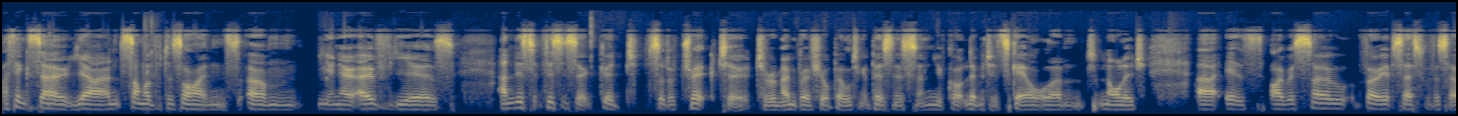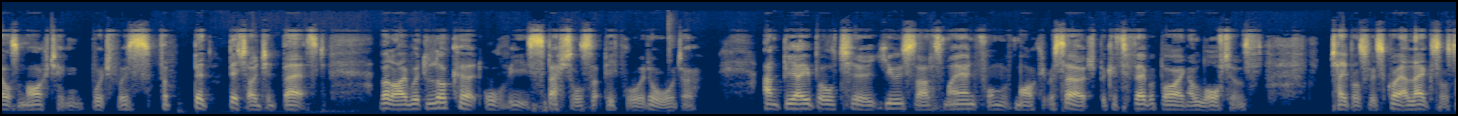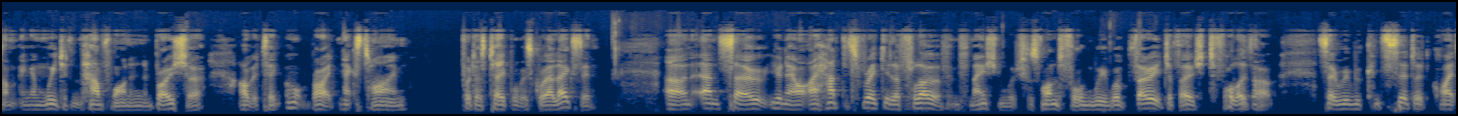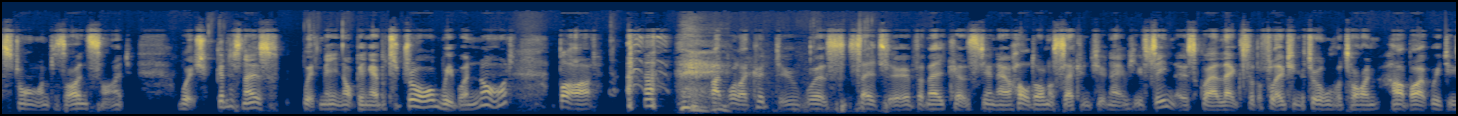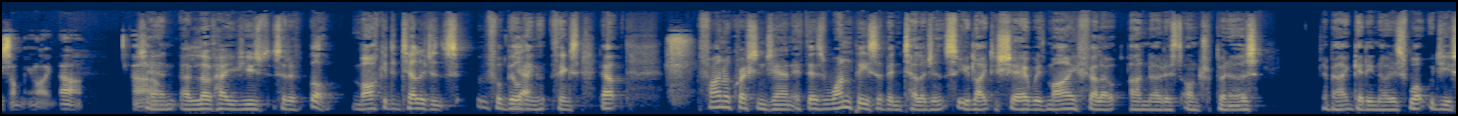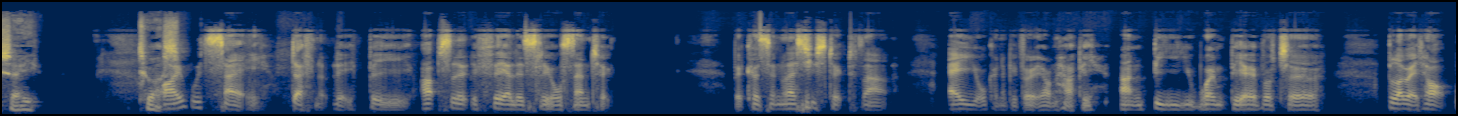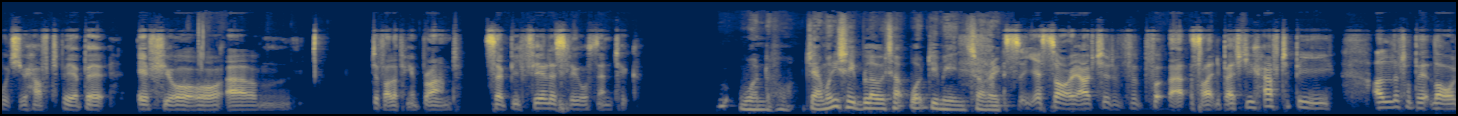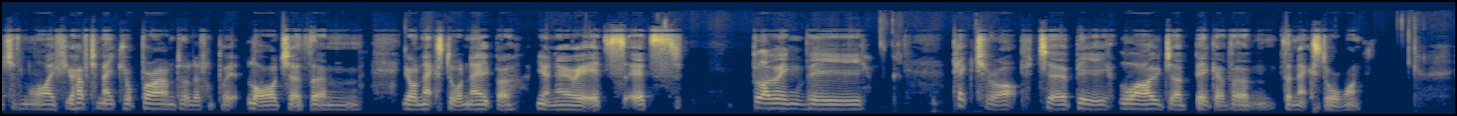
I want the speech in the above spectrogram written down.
I think so, yeah. And some of the designs, um, you know, over years, and this this is a good sort of trick to to remember if you're building a business and you've got limited skill and knowledge. Uh, is I was so very obsessed with the sales and marketing, which was the bit, bit I did best, but I would look at all these specials that people would order and be able to use that as my own form of market research because if they were buying a lot of tables with square legs or something, and we didn't have one in the brochure, I would think, oh, right, next time, put a table with square legs in. And so, you know, I had this regular flow of information, which was wonderful, and we were very devoted to follow that. So we were considered quite strong on design side, which goodness knows with me not being able to draw, we were not. But I, what I could do was say to the makers, you know, hold on a second, you know, you've seen those square legs that are floating through all the time. How about we do something like that? Um, Jan, I love how you've used sort of, well, market intelligence for building yeah. things. Now, final question, Jan, if there's one piece of intelligence you'd like to share with my fellow unnoticed entrepreneurs about getting noticed, what would you say to us? I would say definitely be absolutely fearlessly authentic. Because unless you stick to that, A, you're going to be very unhappy, and B, you won't be able to blow it up, which you have to be a bit if you're um, developing a brand. So be fearlessly authentic. Wonderful. Jan, when you say blow it up, what do you mean? Sorry. So, yeah, sorry, I should have put that slightly better. You have to be a little bit larger than life. You have to make your brand a little bit larger than your next door neighbor. You know, it's, it's blowing the picture up to be louder, bigger than the next door one.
